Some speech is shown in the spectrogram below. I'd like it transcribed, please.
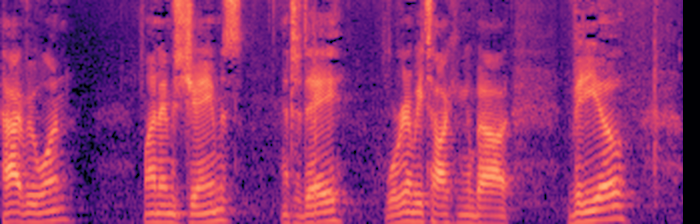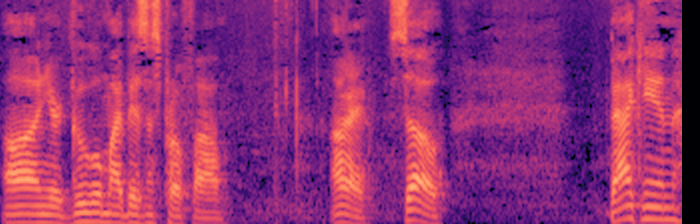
Hi everyone, my name is James, and today we're going to be talking about video on your Google My Business profile. Alright, so back in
